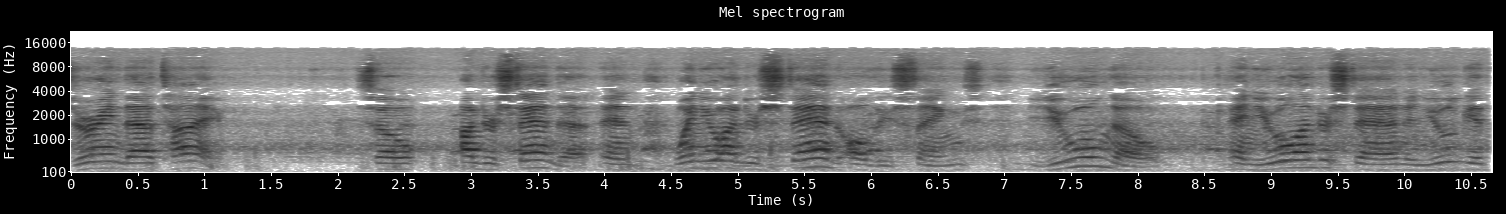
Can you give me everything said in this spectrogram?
during that time. So understand that. And when you understand all these things, you will know and you will understand and you'll get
